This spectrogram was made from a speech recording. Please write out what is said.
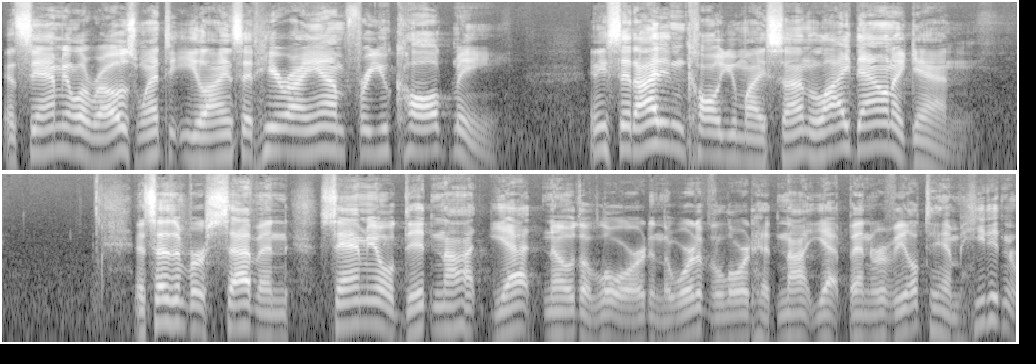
And Samuel arose, went to Eli, and said, Here I am, for you called me. And he said, I didn't call you, my son. Lie down again. It says in verse 7 Samuel did not yet know the Lord, and the word of the Lord had not yet been revealed to him. He didn't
